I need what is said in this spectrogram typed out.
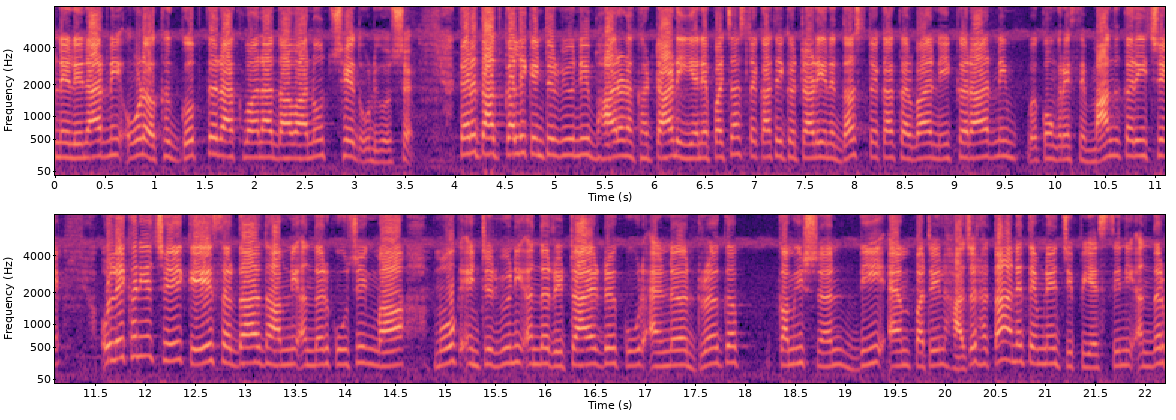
અને લેનારની ઓળખ ગુપ્ત રાખવાના દાવાનો છેદ ઉડ્યો છે. ત્યારે તાત્કાલિક ઇન્ટરવ્યૂની ભારણ ઘટાડી અને પચાસ ટકાથી ઘટાડી અને દસ ટકા કરવાની કરારની કોંગ્રેસે માંગ કરી છે. ઉલ્લેખનીય છે કે સરદાર ધામની અંદર કોચિંગમાં મોક ઇન્ટરવ્યૂની અંદર રિટાયર્ડ કુર and drug commission D M Patel હાજર હતા અને તેમણે જીપીએસસીની અંદર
